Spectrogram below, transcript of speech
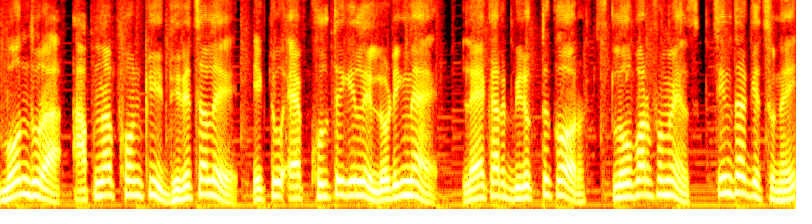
বন্ধুরা, আপনার ফোন কি ধীরে চলে? একটু অ্যাপ খুলতে গেলে লোডিং নেয়? ল্যাক আর বিরক্তকর স্লো পারফরমেন্স চিন্তার কিছু নেই।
